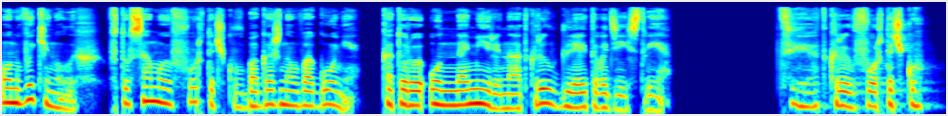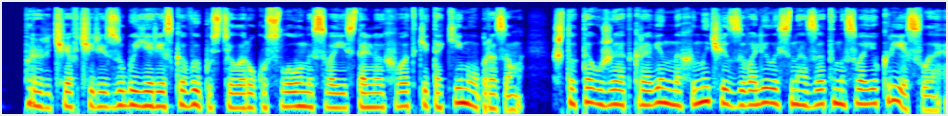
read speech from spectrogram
Он выкинул их в ту самую форточку в багажном вагоне, которую он намеренно открыл для этого действия. «Ты открыл форточку?» Прорычав через зубы, я резко выпустила руку Слоун из своей стальной хватки таким образом, что та уже откровенно хныча завалилась назад на свое кресло.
